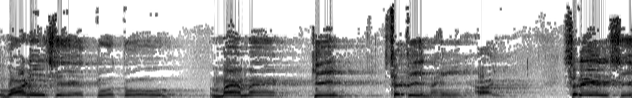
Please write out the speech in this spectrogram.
वाणी से तो तो मैं मैं की स्थिति नहीं आई। शरीर से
